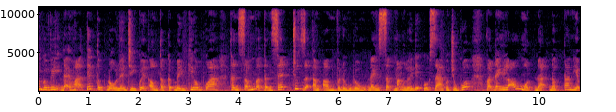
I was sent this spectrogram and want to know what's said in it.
Thưa quý vị, đại họa tiếp tục đổ lên chính quyền ông Tập Cận Bình khi hôm qua thần sấm và thần sét chút giận ầm ầm và đùng đùng đánh sập mạng lưới điện quốc gia của Trung Quốc và đánh lõm một đoạn đập tam hiệp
